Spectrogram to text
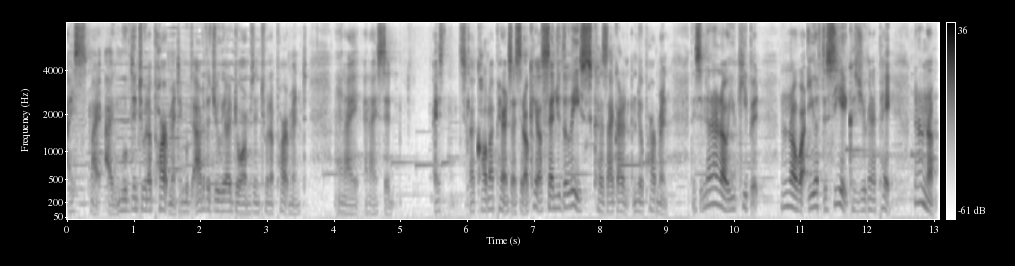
I, my, I moved into an apartment. I moved out of the Juilliard dorms into an apartment, and I and I said, I, I called my parents. I said, okay, I'll send you the lease because I got a new apartment. They said, no, no, no, you keep it. No, no, what? You have to see it because you're gonna pay. No, no, no.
